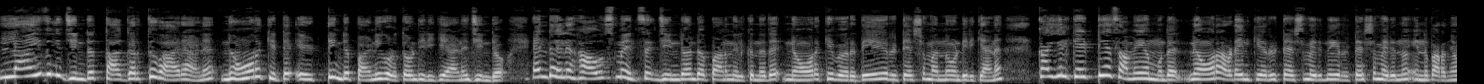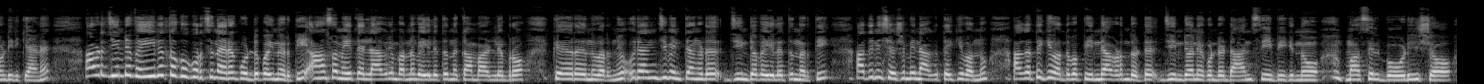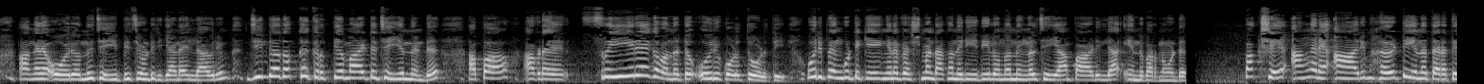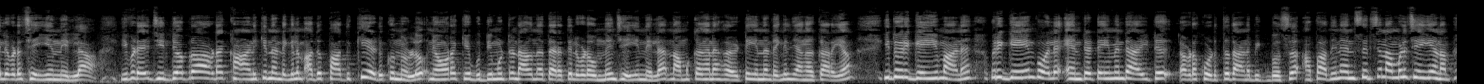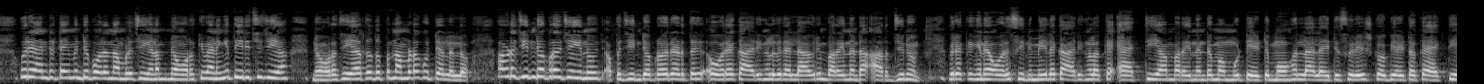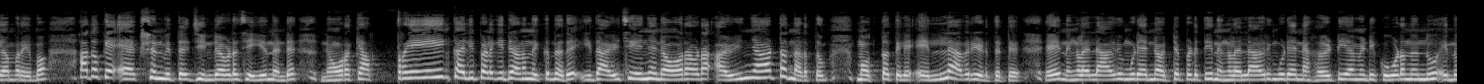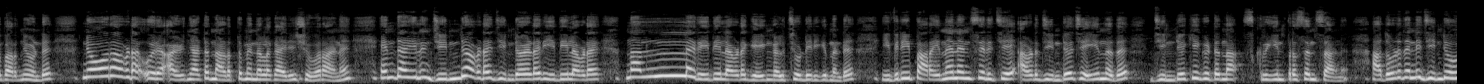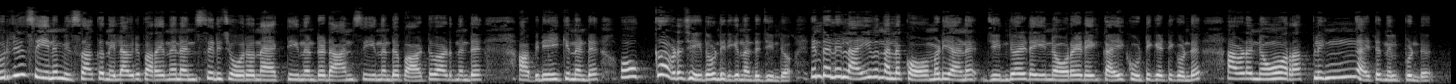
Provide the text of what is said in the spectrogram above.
ലൈവിൽ ജിൻഡോ തകർത്ത് വാരാണ് നോറക്കിട്ട് എട്ടിന്റെ പണി കൊടുത്തോണ്ടിരിക്കുകയാണ് ജിൻഡോ. എന്തായാലും ഹൗസ് മേറ്റ്സ് ജിൻഡോന്റെ ഒപ്പാണ് നിൽക്കുന്നത്. നോറയ്ക്ക് വെറുതെ ഇറിറ്റേഷൻ വന്നുകൊണ്ടിരിക്കുകയാണ്. കയ്യിൽ കെട്ടിയ സമയം മുതൽ നോറ അവിടെ എനിക്ക് ഇറിറ്റേഷൻ വരുന്നു ഇറിറ്റേഷൻ വരുന്നു എന്ന് പറഞ്ഞുകൊണ്ടിരിക്കുകയാണ്. അവിടെ ജിൻഡോ വെയിലത്തൊക്കെ കുറച്ച് നേരം കൊണ്ടുപോയി നിർത്തി. ആ സമയത്ത് എല്ലാവരും പറഞ്ഞു വെയിലത്ത് നിൽക്കാൻ പാടില്ല ബ്രോ? കയറ് എന്ന് പറഞ്ഞു. ഒരു അഞ്ച് മിനിറ്റ് അങ്ങോട്ട് ജിൻഡോ വെയിലത്ത് നിർത്തി. അതിനുശേഷം പിന്നെ അകത്തേക്ക് വന്നു. അകത്തേക്ക് വന്നപ്പോൾ പിന്നെ അവിടെ തൊട്ട് ജിൻഡോനെ കൊണ്ട് ഡാൻസ് ചെയ്യിപ്പിക്കുന്നു മസിൽ ബോഡി ഷോ അങ്ങനെ ഓരോന്ന് ചെയ്യിപ്പിച്ചുകൊണ്ടിരിക്കുകയാണ് എല്ലാവരും. ജിൻഡോ അതൊക്കെ കൃത്യമായിട്ട് ചെയ്യുന്നുണ്ട്. അപ്പോൾ അവിടെ ശ്രീരേഖ വന്നിട്ട് ഒരു കൊളുത്ത് കൊളുത്തി. ഒരു പെൺകുട്ടിക്ക് ഇങ്ങനെ വിഷമം ഉണ്ടാക്കുന്ന രീതിയിലൊന്നും നിങ്ങൾ ചെയ്യാൻ പാടില്ല എന്ന് പറഞ്ഞുകൊണ്ട്. പക്ഷേ അങ്ങനെ ആരും ഹേർട്ട് ചെയ്യുന്ന തരത്തിൽ ഇവിടെ ചെയ്യുന്നില്ല. ഇവിടെ ജിഡോബ്രോ അവിടെ കാണിക്കുന്നുണ്ടെങ്കിലും അത് പതുക്കി എടുക്കുന്നുള്ളൂ. നോറയ്ക്ക് ബുദ്ധിമുട്ടുണ്ടാകുന്ന തരത്തിൽ ഇവിടെ ഒന്നും ചെയ്യുന്നില്ല. നമുക്കങ്ങനെ ഹേർട്ട് ചെയ്യുന്നുണ്ടെങ്കിൽ ഞങ്ങൾക്കറിയാം. ഇതൊരു ഗെയിമാണ് ഒരു ഗെയിം പോലെ എന്റർടൈൻമെന്റ് ആയിട്ട് അവിടെ കൊടുത്തതാണ് ബിഗ് ബോസ് അപ്പൊ അതിനനുസരിച്ച് നമ്മൾ ചെയ്യണം. ഒരു എന്റർടൈൻമെന്റ് പോലെ നമ്മൾ ചെയ്യണം. നോറയ്ക്ക് വേണമെങ്കിൽ തിരിച്ചു ചെയ്യാം. നോറ ചെയ്യാത്തത് ഇപ്പൊ നമ്മുടെ കുറ്റമല്ലല്ലോ. അവിടെ ജിൻഡോബ്രോ ചെയ്യുന്നു. അപ്പൊ ജിൻഡോബ്രോയുടെ അടുത്ത് ഓരോ കാര്യങ്ങൾ ഇവരെല്ലാവരും പറയുന്നുണ്ട്. അർജുനും ഇവരൊക്കെ ഇങ്ങനെ ഓരോ സിനിമയിലെ കാര്യങ്ങളൊക്കെ ആക്ട് ചെയ്യാൻ പറയുന്നുണ്ട്. മമ്മൂട്ടിയായിട്ട് മോഹൻലാലായിട്ട് സുരേഷ് ഗോപി ആയിട്ടൊക്കെ ആക്ട് ചെയ്യാൻ പറയുമ്പോൾ അതൊക്കെ ആക്ഷൻ വിത്ത് ജിൻഡോ അവിടെ ചെയ്യുന്നുണ്ട്. നോറയ്ക്ക് അത്രയും കലിപ്പിളകിയിട്ടാണ് നിൽക്കുന്നത്. ഇത് അഴിച്ചു കഴിഞ്ഞാൽ നോറ അവിടെ അഴിഞ്ഞാട്ടം നടത്തും. മൊത്തത്തിൽ എല്ലാവരും എടുത്തിട്ട് ഏ നിങ്ങളെല്ലാവരും കൂടി എന്നെ ഒറ്റപ്പെടുത്തി നിങ്ങളെല്ലാവരും കൂടി എന്നെ ഹേർട്ട് ചെയ്യാൻ വേണ്ടി കൂടെ നിന്നു എന്ന് പറഞ്ഞുകൊണ്ട് നോറ അവിടെ ഒരു അഴിഞ്ഞാട്ടം നടത്തും എന്നുള്ള കാര്യം ഷുവറാണ് എന്തായാലും ജിൻഡോ അവിടെ ജിൻഡോയുടെ രീതിയിൽ അവിടെ നല്ല രീതിയിൽ അവിടെ ഗെയിം കളിച്ചുകൊണ്ടിരിക്കുന്നുണ്ട്. ഇവർ ഈ പറയുന്നതിനനുസരിച്ച് അവിടെ ജിൻഡോ ചെയ്യുന്നത് ജിൻഡോയ്ക്ക് കിട്ടുന്ന സ്ക്രീൻ പ്രസൻസ് ആണ്. അതോടെ തന്നെ ജിൻഡോ ഒരു സീനും മിസ്സാക്കുന്നില്ല അവർ പറയുന്നതിനനുസരിച്ച് ഓരോന്ന് ആക്ട് ചെയ്യുന്നുണ്ട് ഡാൻസ് ചെയ്യുന്നുണ്ട് പാട്ട് പാടുന്നുണ്ട്. അഭിനയിക്കുന്നുണ്ട് ഒക്കെ അവിടെ ചെയ്തുകൊണ്ടിരിക്കുന്നുണ്ട് ജിൻഡോ. എന്തായാലും ലൈവ് നല്ല കോമഡിയാണ് ജിൻഡോയുടെയും നോറയുടെയും കൈ കൂട്ടിക്കെട്ടിക്കൊണ്ട് അവിടെ നോറ പ്ലിങ് ആയിട്ട് നിൽപ്പുണ്ട്.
